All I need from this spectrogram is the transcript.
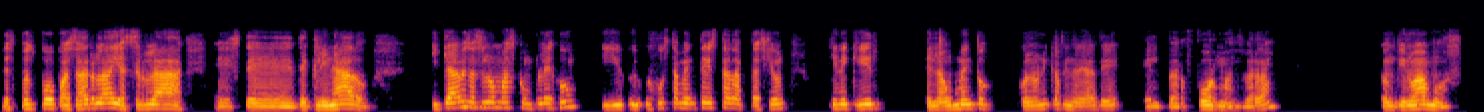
después puedo pasarla y hacerla este, declinado. Y cada vez hacerlo más complejo y justamente esta adaptación tiene que ir el aumento con la única finalidad de el performance, ¿verdad? Continuamos.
